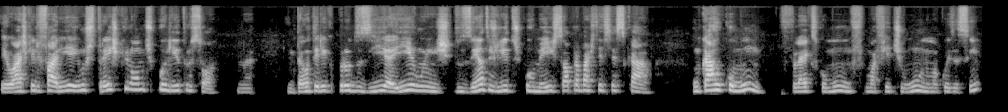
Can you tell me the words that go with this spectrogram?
eu acho que ele faria aí uns 3 km por litro só, né? Então eu teria que produzir aí uns 200 litros por mês só para abastecer esse carro. Um carro comum, flex comum, uma Fiat Uno, uma coisa assim,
